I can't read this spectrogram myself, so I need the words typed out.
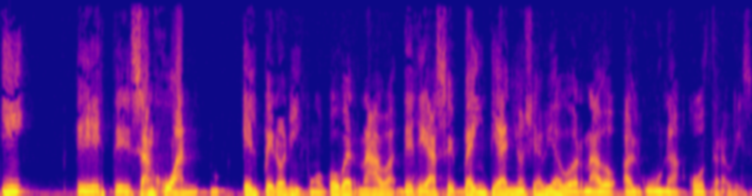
y este, San Juan, el peronismo gobernaba desde hace 20 años y había gobernado alguna otra vez.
